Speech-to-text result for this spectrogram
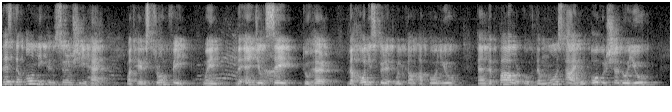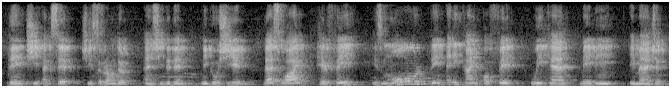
That's the only concern she had. But her strong faith, when the angel said to her, The Holy Spirit will come upon you, and the power of the Most High will overshadow you, then she accepted, she surrendered, and she didn't negotiate. That's why her faith is more than any kind of faith we can maybe imagine.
